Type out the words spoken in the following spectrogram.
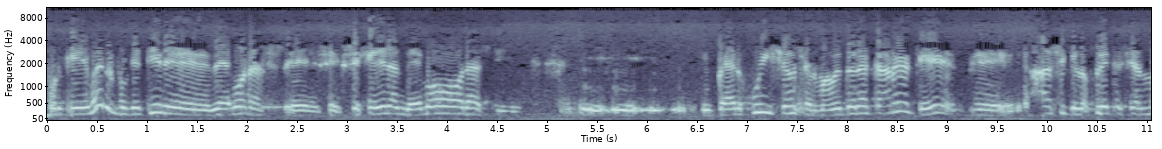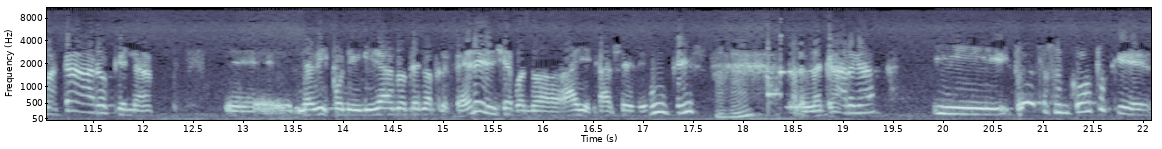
porque, bueno, porque tiene demoras, eh, se, generan demoras y, perjuicios en el momento de la carga que eh, hace que los fletes sean más caros, que la, la disponibilidad no tenga preferencia cuando hay escasez de buques la carga. Y todos estos son costos que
